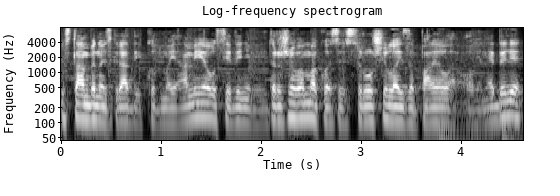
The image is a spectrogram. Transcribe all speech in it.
U stambenoj zgradi kod Majamija u Sjedinjenim državama koja se srušila i zapalila ove nedelje,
